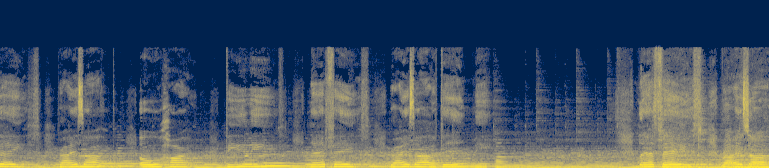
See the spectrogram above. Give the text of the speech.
Faith rise up. Oh, heart, believe. Let faith rise up in me. Let faith rise up.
